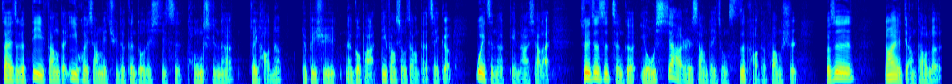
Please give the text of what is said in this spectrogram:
在这个地方的议会上面取得更多的席次。同时呢，最好呢就必须能够把地方首长的这个位置呢给拿下来。所以这是整个由下而上的一种思考的方式。可是刚刚也讲到了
